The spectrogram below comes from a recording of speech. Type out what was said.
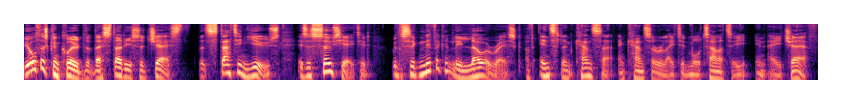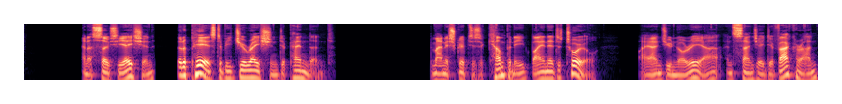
The authors conclude that their study suggests that statin use is associated with a significantly lower risk of incident cancer and cancer related mortality in HF, an association that appears to be duration dependent. The manuscript is accompanied by an editorial by Andrew Noria and Sanjay Divakaran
